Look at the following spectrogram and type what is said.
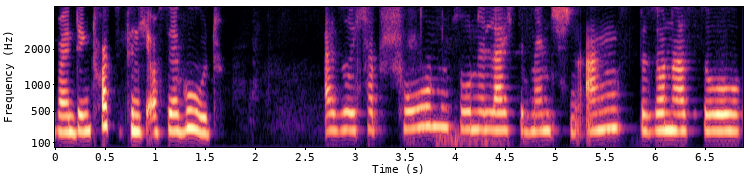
mein Ding trotzdem, finde ich auch sehr gut. Also ich habe schon so eine leichte Menschenangst, besonders so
